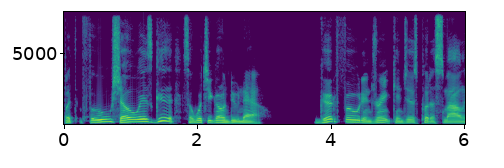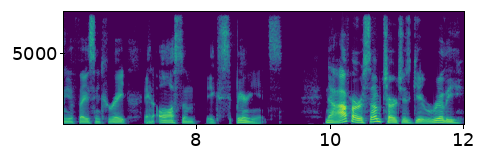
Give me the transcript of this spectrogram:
but the food show is good. So what you gonna do now? Good food and drink can just put a smile on your face and create an awesome experience. Now, I've heard some churches get really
